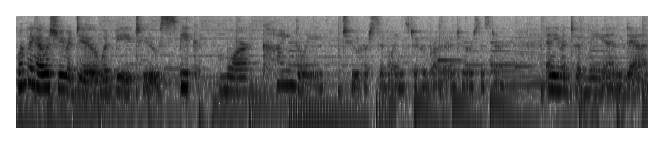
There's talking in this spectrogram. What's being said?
One thing I wish she would do would be to speak more kindly to her siblings, to her brother and to her sister, and even to me and dad.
